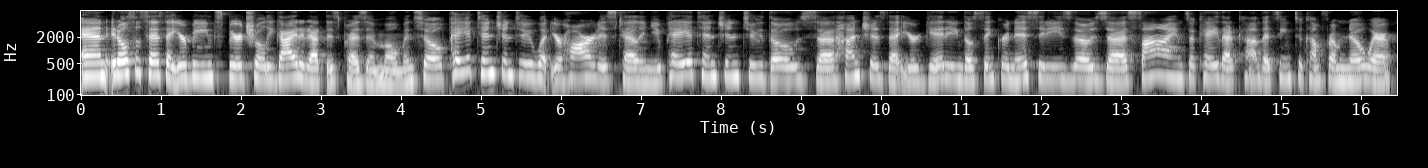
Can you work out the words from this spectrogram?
And it also says that you're being spiritually guided at this present moment. So pay attention to what your heart is telling you. Pay attention to those uh, hunches that you're getting, those synchronicities, those uh, signs, okay, that come, that seem to come from nowhere.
